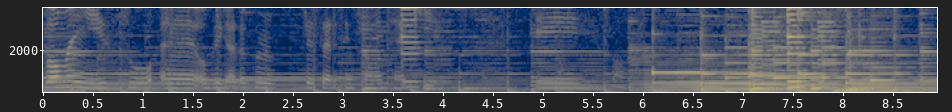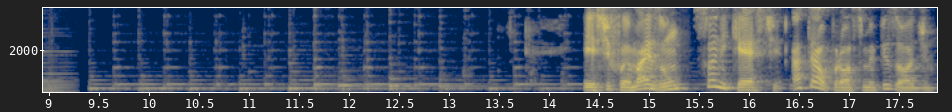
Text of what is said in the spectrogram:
Bom, é isso. É, obrigada por prestar atenção até aqui. E Este foi mais um Sonicast. Até o próximo episódio.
